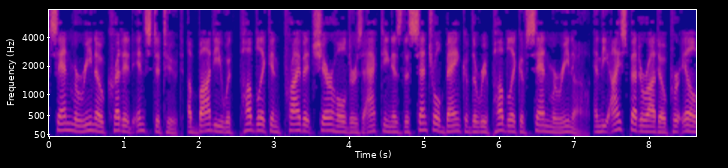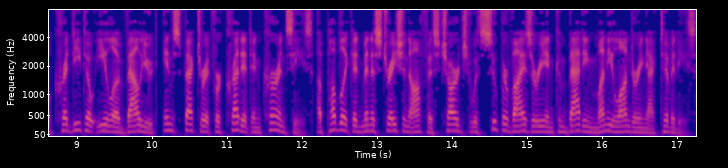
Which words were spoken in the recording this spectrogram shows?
San Marino Credit Institute a body with public and private shareholders acting as the Central Bank of the Republic of San Marino and the Ispettorato per il Credito e la Valuta, Inspectorate for Credit and Currencies a public administration office charged with supervisory and combating money laundering activities.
